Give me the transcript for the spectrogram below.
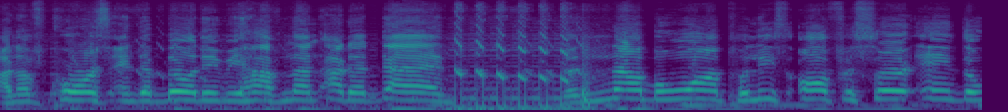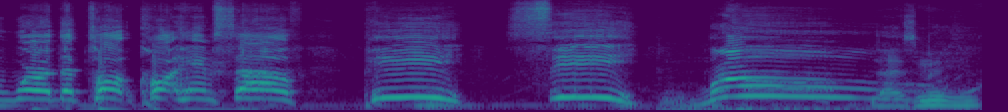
And of course, in the building, we have none other than the number one police officer in the world, the top caught himself, PC Broom. That's me.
